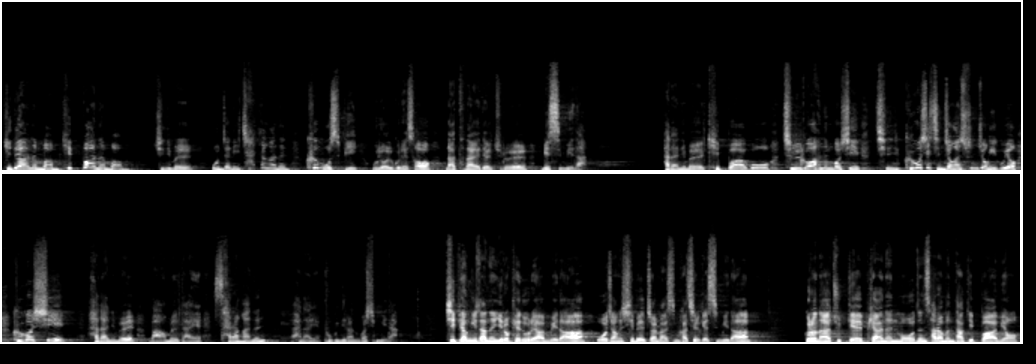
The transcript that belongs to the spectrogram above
기대하는 마음, 기뻐하는 마음, 주님을 온전히 찬양하는 그 모습이 우리 얼굴에서 나타나야 될 줄을 믿습니다. 하나님을 기뻐하고 즐거워하는 것이 그것이 진정한 순종이고요. 그것이 하나님을 마음을 다해 사랑하는 하나의 부분이라는 것입니다. 시편 기자는 이렇게 노래합니다. 5장 11절 말씀 같이 읽겠습니다. 그러나 주께 피하는 모든 사람은 다 기뻐하며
